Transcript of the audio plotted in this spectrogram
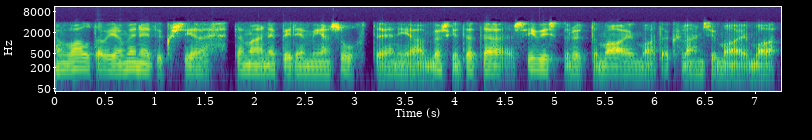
valtavia menetyksiä tämän epidemian suhteen ja myöskin tätä sivistynyttä maailmaa tai länsimaailmaa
